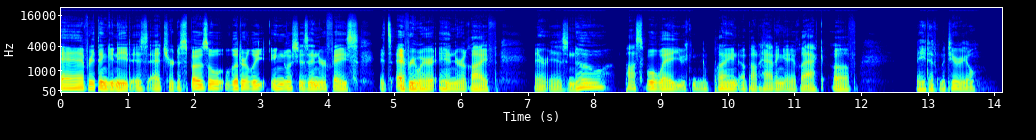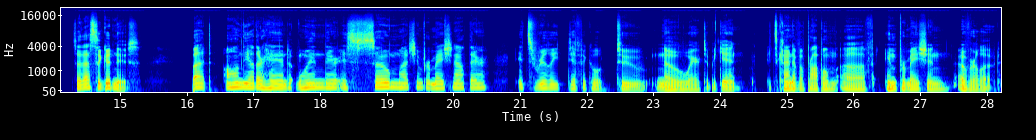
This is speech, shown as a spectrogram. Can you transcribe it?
Everything you need is at your disposal. Literally, English is in your face, it's everywhere in your life. There is no possible way you can complain about having a lack of native material. So that's the good news. But on the other hand, when there is so much information out there, it's really difficult to know where to begin. It's kind of a problem of information overload.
